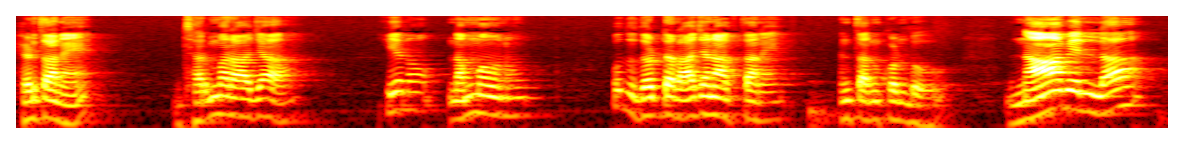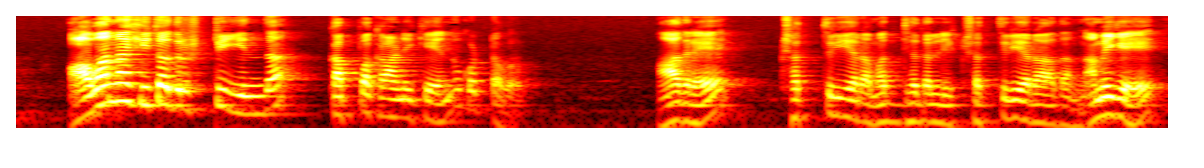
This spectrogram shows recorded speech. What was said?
ಹೇಳ್ತಾನೆ, ಧರ್ಮರಾಜ, ಏನೋ ನಮ್ಮವನು, ಒಂದು ದೊಡ್ಡ ರಾಜನಾಗ್ತಾನೆ ಅಂತ ಅಂದ್ಕೊಂಡು ನಾವೆಲ್ಲ ಅವನ ಹಿತದೃಷ್ಟಿಯಿಂದ ಕಪ್ಪ ಕಾಣಿಕೆಯನ್ನು ಕೊಟ್ಟವರು. ಆದರೆ ಕ್ಷತ್ರಿಯರ ಮಧ್ಯದಲ್ಲಿ ಕ್ಷತ್ರಿಯರಾದ ನಮಗೆ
